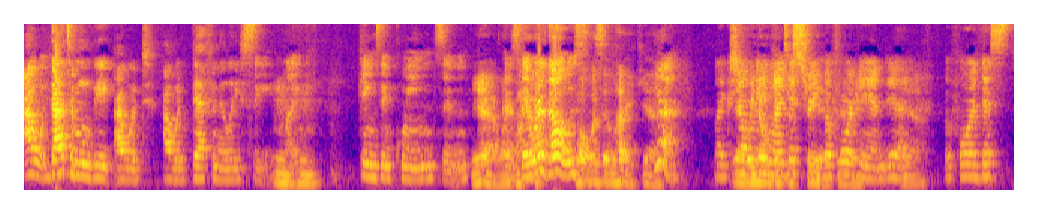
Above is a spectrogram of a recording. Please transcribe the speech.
I would. That's a movie I would. I would definitely see, like Mhm. Kings and Queens, and yeah. Like, because there were those. What was it like? Yeah, yeah. Like Yeah, show we me my get to see history it, beforehand. Yeah. yeah. Before this,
